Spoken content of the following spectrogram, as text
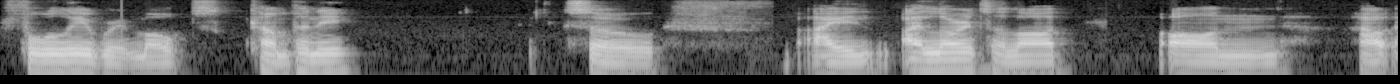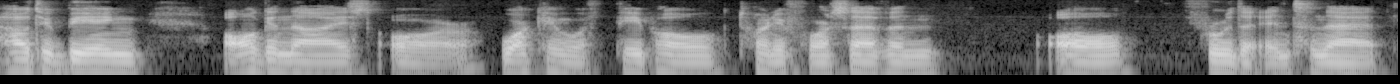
fully remote company. So I I learned a lot on how, how to being organized or working with people 24/7 all through the internet.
